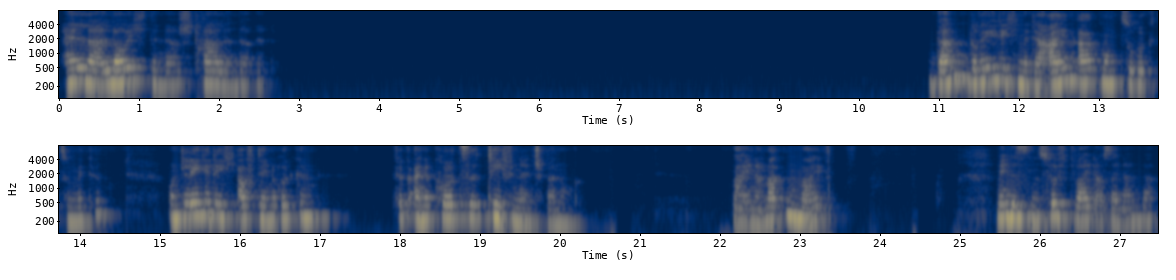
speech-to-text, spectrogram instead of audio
heller, leuchtender, strahlender wird. Dann dreh dich mit der Einatmung zurück zur Mitte und lege dich auf den Rücken für eine kurze Tiefenentspannung. Beine mattenweit, mindestens hüftweit auseinander,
